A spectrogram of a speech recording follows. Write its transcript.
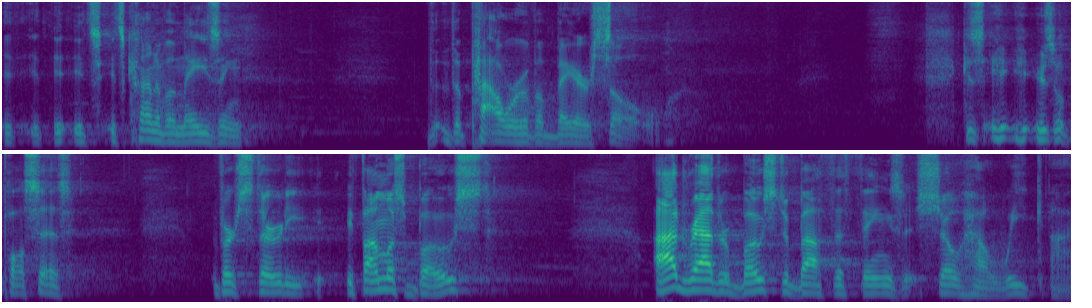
It, it, it's, it's kind of amazing the, the power of a bare soul. Because here's what Paul says, verse 30 If I must boast, I'd rather boast about the things that show how weak I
